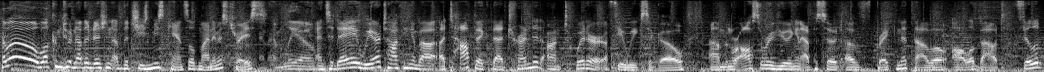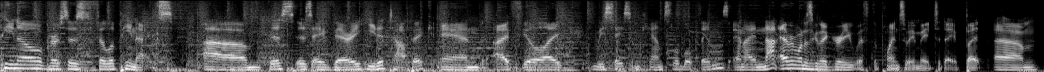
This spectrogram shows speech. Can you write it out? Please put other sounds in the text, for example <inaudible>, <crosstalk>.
Hello, welcome to another edition of the Chismis Cancelled. My name is Trace. And I'm Leo. And today we are talking about a topic that trended on Twitter a few weeks ago. Um, and we're also reviewing an episode of Breaking the Tabo all about Filipino versus Filipinx. Um, this is a very heated topic, and I feel like we say some cancelable things, and I not everyone is going to agree with the points that we made today. But um,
